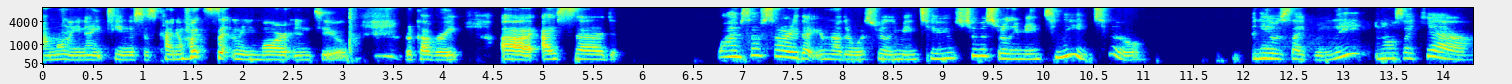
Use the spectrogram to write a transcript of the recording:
I'm only 19. This is kind of what sent me more into recovery. Uh, I said, Well, I'm so sorry that your mother was really mean to you. She was really mean to me too. And he was like, Really? And I was like, Yeah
